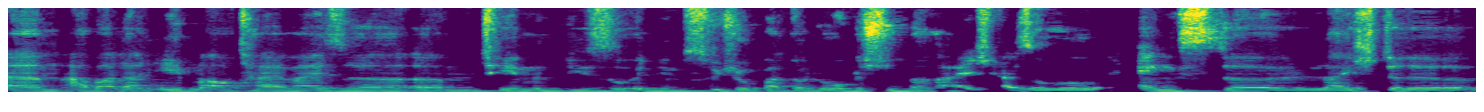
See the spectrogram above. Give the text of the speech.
Ähm, aber dann eben auch teilweise ähm, Themen, die so in dem psychopathologischen Bereich, also Ängste, leichte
